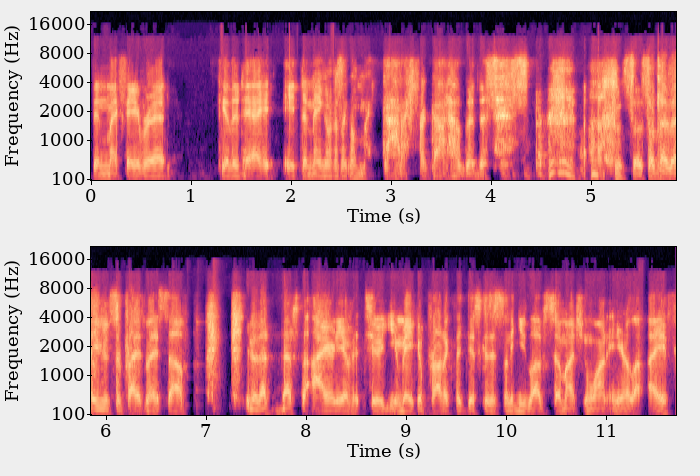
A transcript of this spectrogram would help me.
been my favorite. The other day, I ate the mango. I was like, "Oh my god, I forgot how good this is." um, so sometimes I even surprise myself you know that that's the irony of it too. You make a product like this because it's something you love so much and want in your life,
